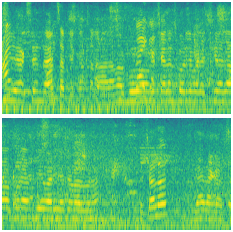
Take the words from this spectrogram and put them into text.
কি অ্যাকশন দেয় আর আমার বউ আমাকে চ্যালেঞ্জ করছে বলে ছিঁড়ে যাওয়ার পরে আমি বিয়ে বাড়ি যেতে পারব না। তো চলো যা দেখা হচ্ছে।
